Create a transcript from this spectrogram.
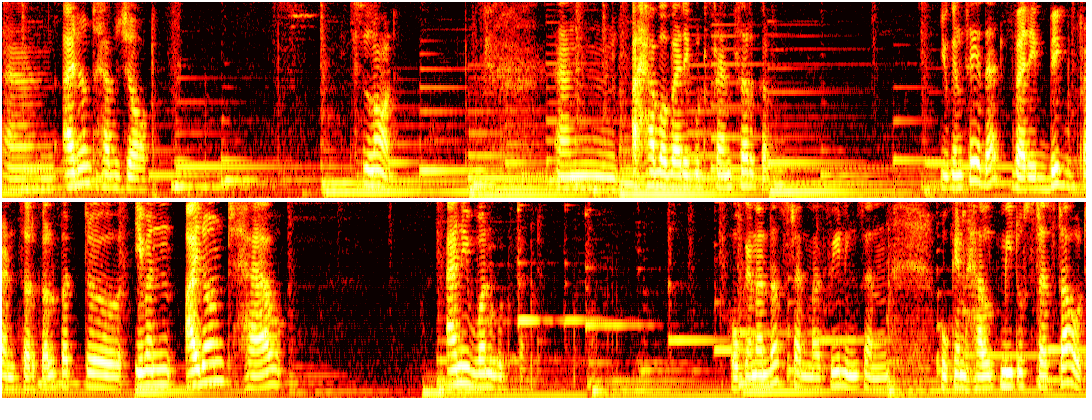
and i don't have a job. Still not. And i have a very good friend circle you can say that. Very big friend circle but uh, even i don't have any one good friend who can understand my feelings and who can help me to stressed out.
